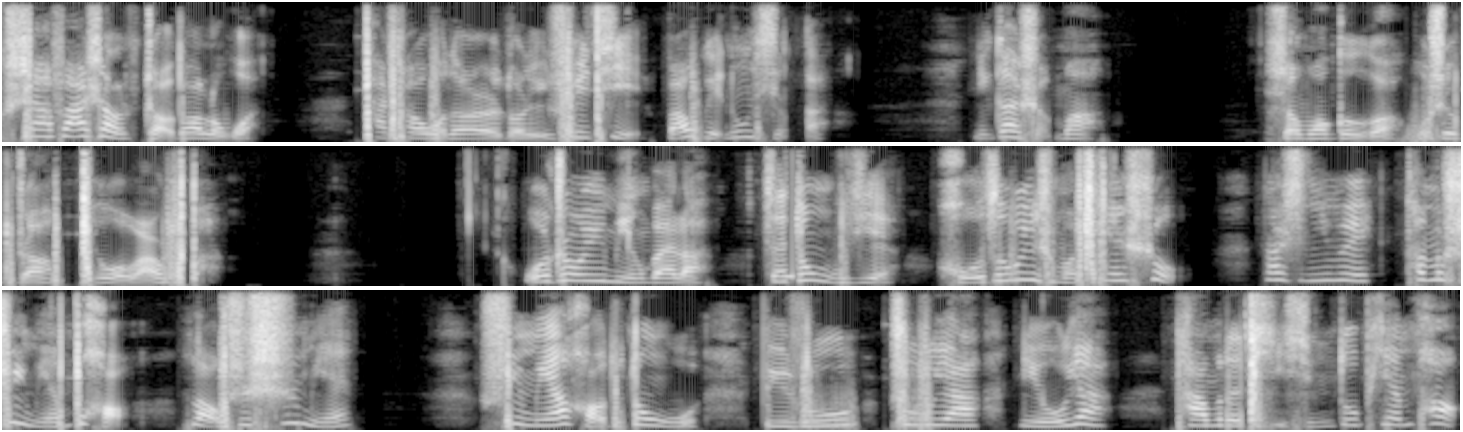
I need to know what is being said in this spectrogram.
沙发上找到了我。他朝我的耳朵里吹气，把我给弄醒了。你干什么？小猫哥哥，我睡不着，陪我玩会吧。我终于明白了，在动物界，猴子为什么偏瘦，那是因为它们睡眠不好，老是失眠。睡眠好的动物，比如猪呀、牛呀，它们的体型都偏胖。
